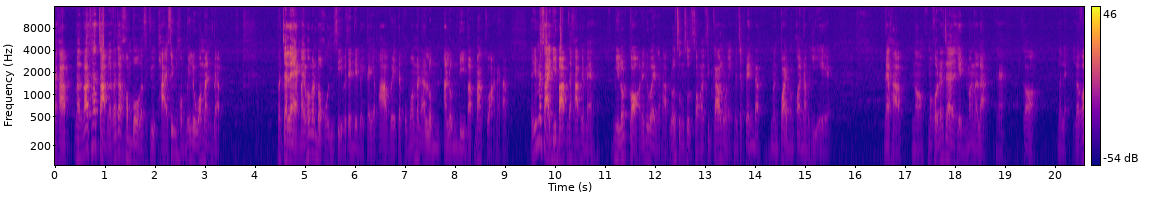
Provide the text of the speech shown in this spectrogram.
นะครับมันก็ถ้าจับมันก็จะคอมโบกับสกิลท้ายซึ่งผมไม่รู้ว่ามันแบบ มันจะแรงไหมเพราะมันบอก64%เดเมจกายภาพเว้ยแต่ผมว่ามันอารมณ์อารมณ์ดีบัฟมากกว่านะครับ อันนี้มันใส่ดีบัฟนะครับเห็นไหมมีลดเกาะได้ด้วยนะครับลดสูงสุด 219 หน่วย มันจะเป็นแบบเหมือนปล่อยมังกรนำทีเอนะครับเนาะบางคนน่าจะเห็นบ้างแล้วล่ะนะก็นั่นแหละ แล้วก็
